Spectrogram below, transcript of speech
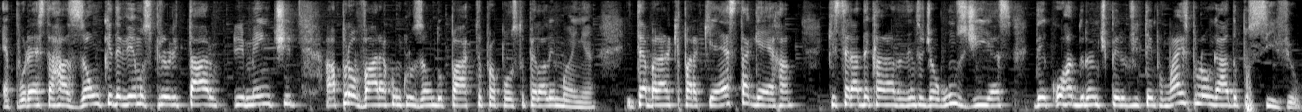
É por esta razão que devemos prioritariamente aprovar a conclusão do pacto proposto pela Alemanha e trabalhar para que esta guerra, que será declarada dentro de alguns dias, decorra durante o período de tempo mais prolongado possível.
